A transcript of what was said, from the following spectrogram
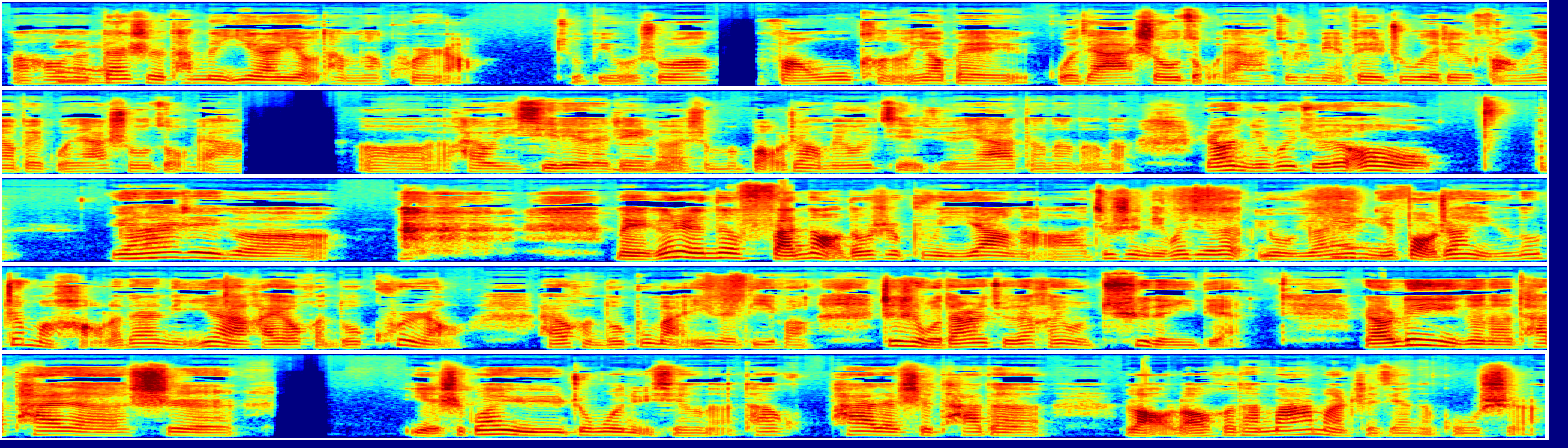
然后呢，但是他们依然也有他们的困扰，就比如说。房屋可能要被国家收走呀，就是免费住的这个房子要被国家收走呀，呃，还有一系列的这个什么保障没有解决呀，等等等等，然后你就会觉得哦，原来这个 每个人的烦恼都是不一样的啊，就是你会觉得哟，原来你的保障已经都这么好了，但是你依然还有很多困扰，还有很多不满意的地方，这是我当时觉得很有趣的一点。然后另一个呢，他拍的是。也是关于中国女性的，她拍的是她的姥姥和她妈妈之间的故事，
